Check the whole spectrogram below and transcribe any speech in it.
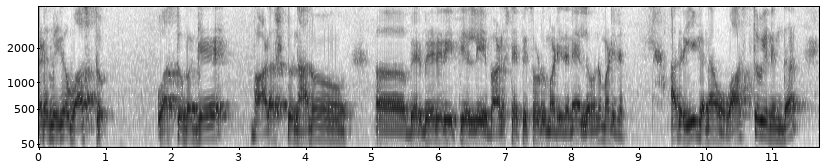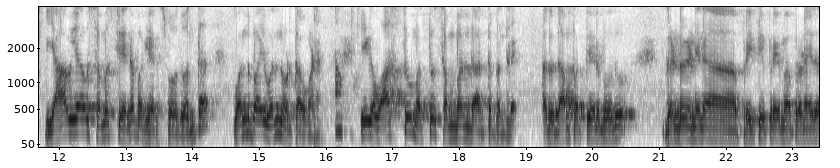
ಮೇಡಮ್ ಈಗ ವಾಸ್ತು. ವಾಸ್ತು ಬಗ್ಗೆ ಬಹಳಷ್ಟು ನಾನು ಬೇರೆ ಬೇರೆ ರೀತಿಯಲ್ಲಿ ಬಹಳಷ್ಟು ಎಪಿಸೋಡು ಮಾಡಿದ್ದೇನೆ ಎಲ್ಲವನ್ನು ಮಾಡಿದ್ದೇನೆ. ಆದರೆ ಈಗ ನಾವು ವಾಸ್ತುವಿನಿಂದ ಯಾವ್ಯಾವ ಸಮಸ್ಯೆಯನ್ನು ಬಗೆಹರಿಸ್ಬೋದು ಅಂತ ಒಂದು ಬೈ ಒಂದು ನೋಡ್ತಾ ಹೋಗೋಣ. ಈಗ ವಾಸ್ತು ಮತ್ತು ಸಂಬಂಧ ಅಂತ ಬಂದರೆ ಅದು ದಾಂಪತ್ಯ ಇರ್ಬೋದು ಗಂಡು ಹೆಣ್ಣಿನ ಪ್ರೀತಿ ಪ್ರೇಮ ಪ್ರಣಯದ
